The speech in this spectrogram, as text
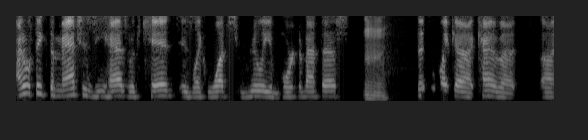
I don't think the matches he has with Kid is like what's really important about this. hmm This is like a kind of a uh,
